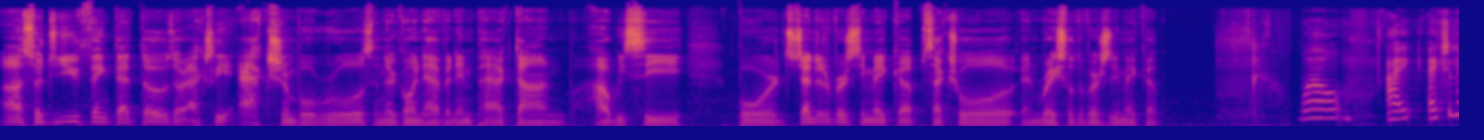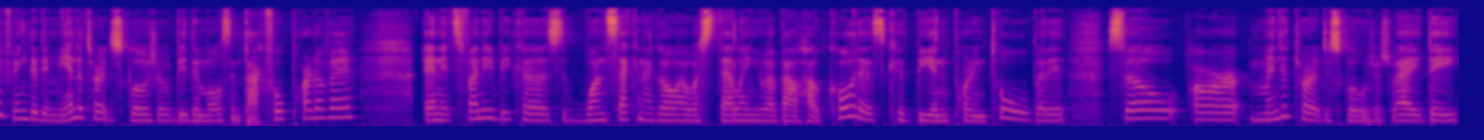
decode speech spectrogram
Uh, so, do you think that those are actually actionable rules and they're going to have an impact on how we see boards' gender diversity makeup, sexual and racial diversity makeup? Well, I actually think that the mandatory disclosure would be the most impactful part of it. And it's funny because one second ago I was telling you about how quotas could be an important tool, but it, so are mandatory disclosures, right? They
